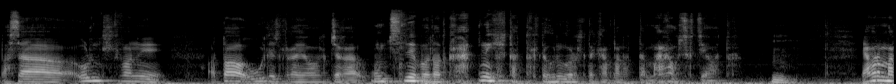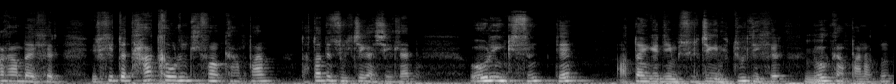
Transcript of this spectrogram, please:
бас өрн телефоны одоо үйл ажиллагаа явуулж байгаа үндэснээ болоод гадны их татгалтай хөрөнгө оруулалттай компаниудтай маргаан өсгөж яваад байгаа. Ямар маргаан бэ гэхээр ерөөхдөө 5 дахь өрн телефон компани дотоодын сүлжээг ашиглаад өөрийн гэсэн тий одоо ингээд ийм сүлжээг нэвтрүүлэхээр нөгөө компаниуд нь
